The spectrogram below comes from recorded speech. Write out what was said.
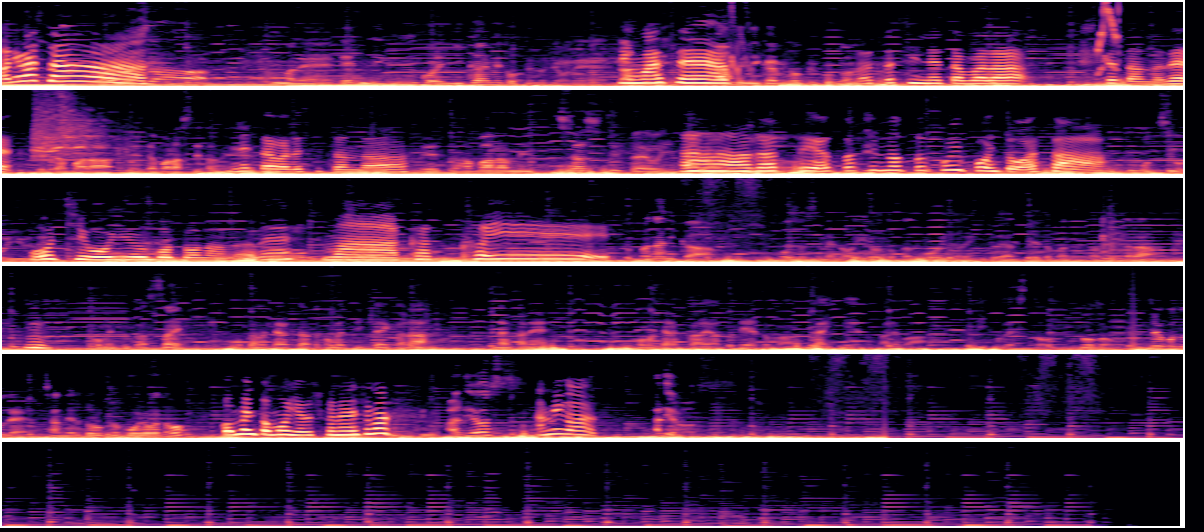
りました。した。今ねエンディングこれ2回目撮ってるんだけどね。すいません。なんで2回目撮ってるか分かる私ネタバラしてたんだね。ネタバラネタバラしてたね。ネタバラしてたんだ。ネタバラめっちゃしてたよ今。あーだって私の得意ポイントはさオチを言う、オチを言うことなんだね。まあかっこいい。まあ、何かおすすめの色とかこういうの色やってとかってあったらうん。コメントください他のキャラクターとかもやっていきたいからなんかねこのキャラクターやってとか書いてとかあればリクエストどうぞ。ということでチャンネル登録と高評価とコメントもよろしくお願いします。アディオス。アミゴス。アディオス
